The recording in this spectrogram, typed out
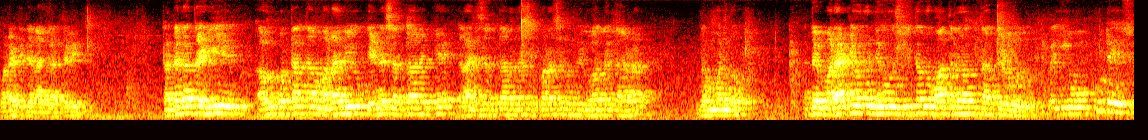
ಮರಾಠಿ ಜನಾಂಗ ಅಂತೇಳಿ. ತದನಂತರ ಈ ಅವರು ಕೊಟ್ಟಂತ ಮನವಿಯು ಕೇಂದ್ರ ಸರ್ಕಾರಕ್ಕೆ ರಾಜ್ಯ ಸರ್ಕಾರದ ಶಿಫಾರಸನ್ನು ಹೋದ ಕಾರಣ ನಮ್ಮನ್ನು ಅಂದ್ರೆ ಮರಾಠಿಯವರು ನೀವು ಇಲ್ಲಿದ್ದವರು ಮಾತ್ರ ಅಂತ ಕೇಳ್ಬೋದು. ಈಗ ಒಕ್ಕೂಟ ಎಷ್ಟು?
